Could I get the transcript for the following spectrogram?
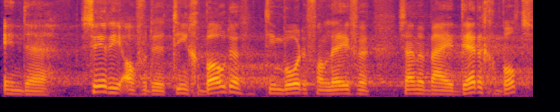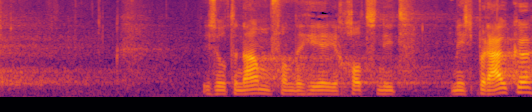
In de serie over de tien geboden, tien woorden van leven, zijn we bij het derde gebod. Je zult de naam van de Heer je God niet misbruiken,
